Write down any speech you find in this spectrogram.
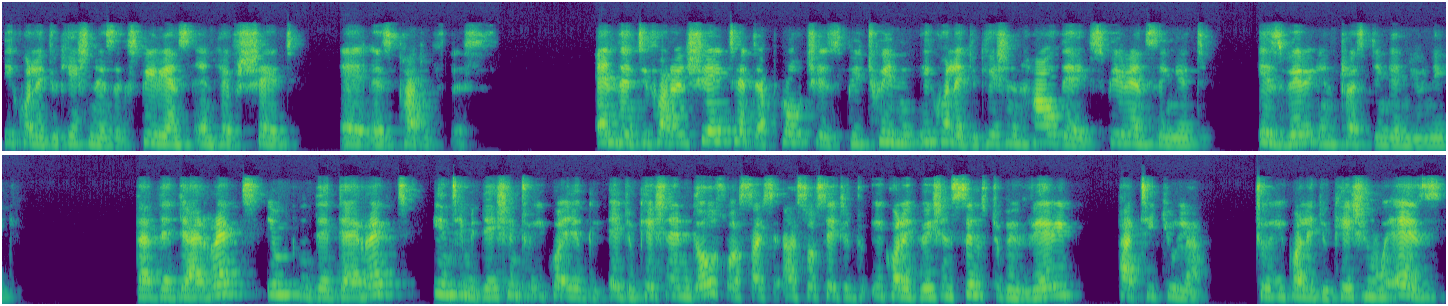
equal education has experienced and have shared uh, as part of this. And the differentiated approaches between equal education, how they're experiencing it, is very interesting and unique that the direct the direct intimidation to equal education and those who are associated to equal education seems to be very particular to equal education, whereas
